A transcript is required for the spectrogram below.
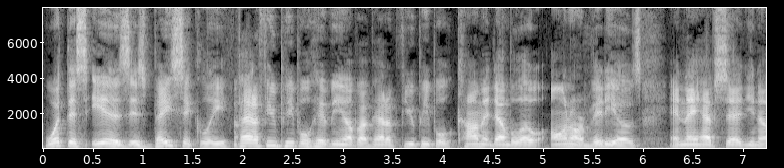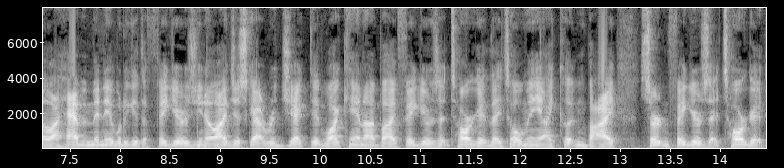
what this is is basically I've had a few people hit me up. I've had a few people comment down below on our videos and they have said, you know, I haven't been able to get the figures, you know, I just got rejected. Why can't I buy figures at Target? They told me I couldn't buy certain figures at Target.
